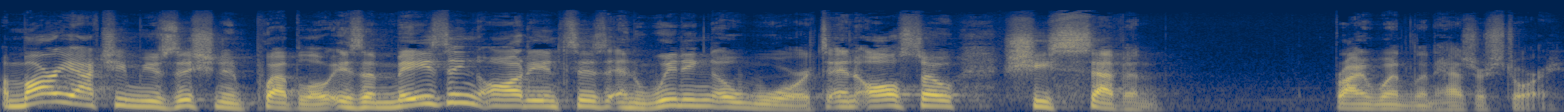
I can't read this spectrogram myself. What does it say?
A mariachi musician in Pueblo is amazing audiences and winning awards. And also, she's seven. Brian Wendland has her story.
